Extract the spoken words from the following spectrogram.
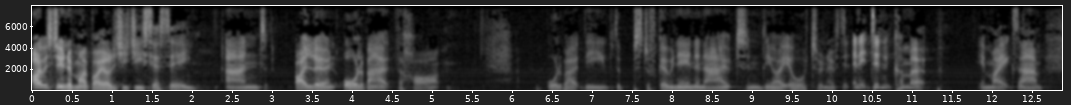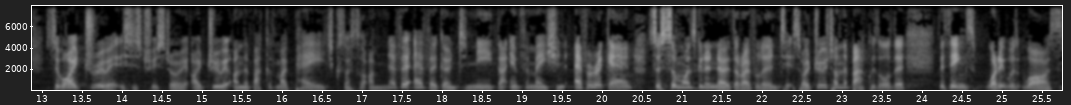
I was doing my biology GCSE and I learned all about the heart, all about the, the stuff going in and out and the aorta and everything. And it didn't come up in my exam. So I drew it, this is true story, I drew it on the back of my page because I thought I'm never ever going to need that information ever again, so someone's going to know that I've learnt it. So I drew it on the back with all the, the things, what it was, was.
